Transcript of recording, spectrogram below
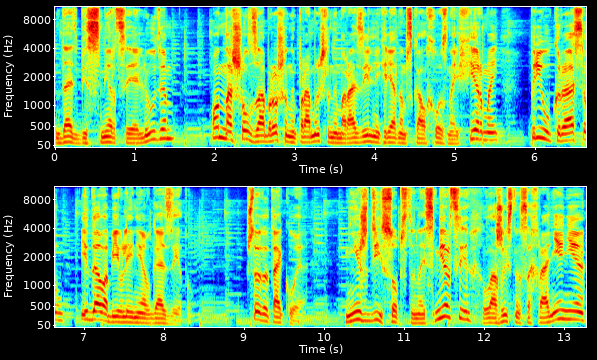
дать бессмертие людям, он нашел заброшенный промышленный морозильник рядом с колхозной фермой, приукрасил и дал объявление в газету. Что это такое? Не жди собственной смерти, ложись на сохранение,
